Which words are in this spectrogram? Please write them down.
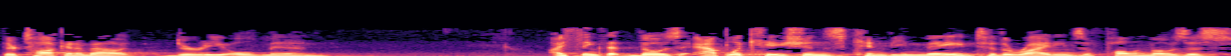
They're talking about dirty old men. I think that those applications can be made to the writings of Paul and Moses.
